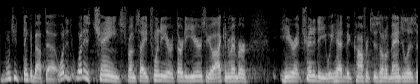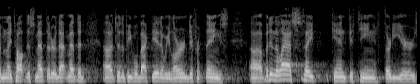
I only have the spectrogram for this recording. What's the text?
Want you think about that. What, is, what has changed from, say, 20 or 30 years ago? I can remember here at Trinity, we had big conferences on evangelism, and they taught this method or that method uh, to the people back then, and we learned different things. Uh, but in the last, say, 10, 15, 30 years,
